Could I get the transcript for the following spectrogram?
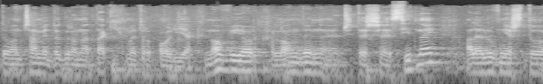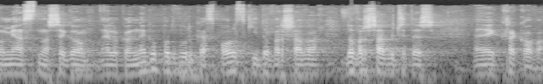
Dołączamy do grona takich metropolii jak Nowy Jork, Londyn czy też Sydney, ale również do miast naszego lokalnego podwórka z Polski, do, Warszawa, do Warszawy czy też e, Krakowa.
